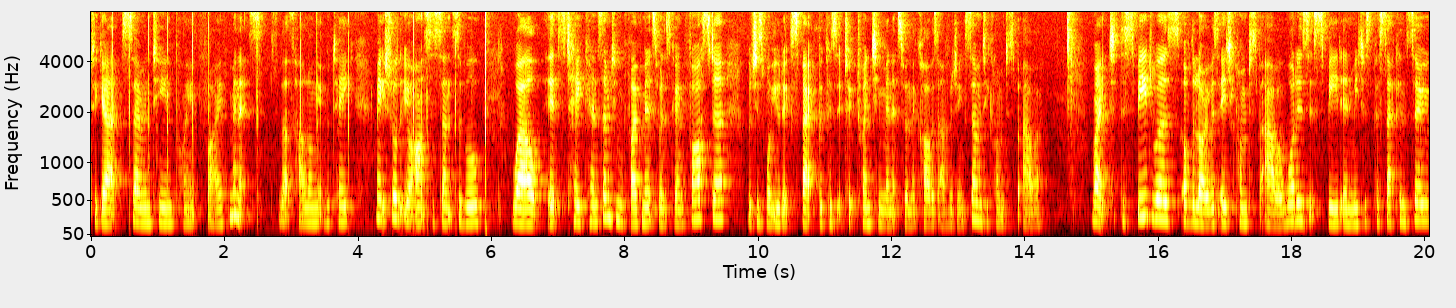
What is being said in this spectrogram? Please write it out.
to get 17.5 minutes. So that's how long it would take. Make sure that your answer is sensible. Well, it's taken 17.5 minutes when it's going faster, which is what you'd expect because it took 20 minutes when the car was averaging 70 kilometers per hour. Right, the speed was of the lorry was 80 kilometers per hour. What is its speed in meters per second? So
